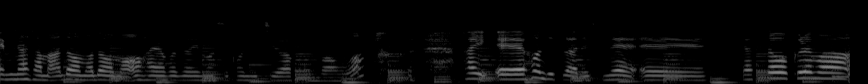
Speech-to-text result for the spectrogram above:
えー皆様どうもどうもおはようございます。こんにちはこんばんは。はい、えー本日はですね、えーやっと車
